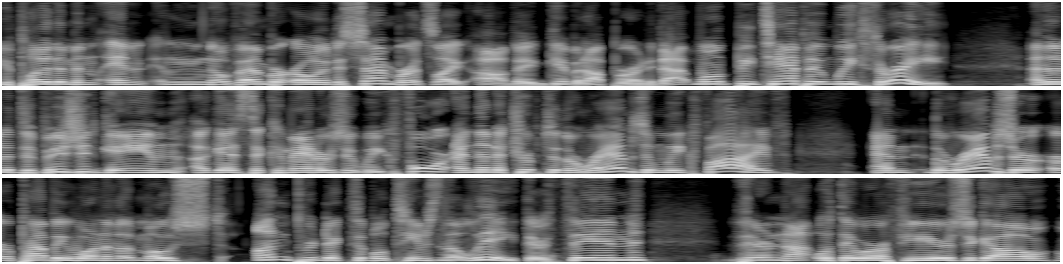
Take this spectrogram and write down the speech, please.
You play them in, in, in November, early December. It's like, oh, they've given up already. That won't be Tampa in week three and then a division game against the Commanders in week four, and then a trip to the Rams in week five. And the Rams are, are, probably one of the most unpredictable teams in the league. They're thin, they're not what they were a few years ago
